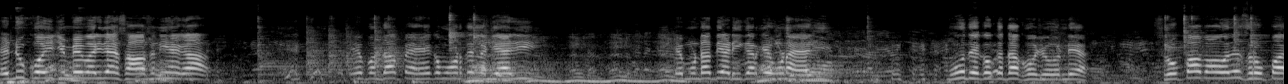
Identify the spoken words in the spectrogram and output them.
ਇਹਨੂੰ ਕੋਈ ਜ਼ਿੰਮੇਵਾਰੀ ਦਾ ਅਹਿਸਾਸ ਨਹੀਂ ਹੈਗਾ। ਇਹ ਬੰਦਾ ਪੈਸੇ ਕਮਾਉਣ ਤੇ ਲੱਗਿਆ ਜੀ। ਇਹ ਮੁੰਡਾ ਦਿਹਾੜੀ ਕਰਕੇ ਹੁਣ ਆਇਆ ਜੀ। ਮੂੰਹ ਦੇਖੋ ਕਿੱਦਾਂ ਖੁਸ਼ ਹੋ ਰਿਹਾ ਸਰੋਪਾ ਪਾਓ ਇਹਦੇ ਸਰੋਪਾ।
